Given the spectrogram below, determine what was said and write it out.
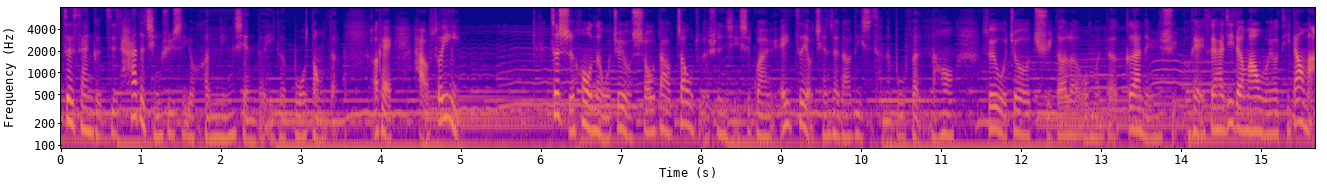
这三个字，他的情绪是有很明显的一个波动的。OK，好，所以。这时候呢，我就有收到造主的讯息，是关于哎，这有牵涉到历史层的部分，然后所以我就取得了我们的个案的允许。OK，所以还记得吗？我们有提到嘛，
